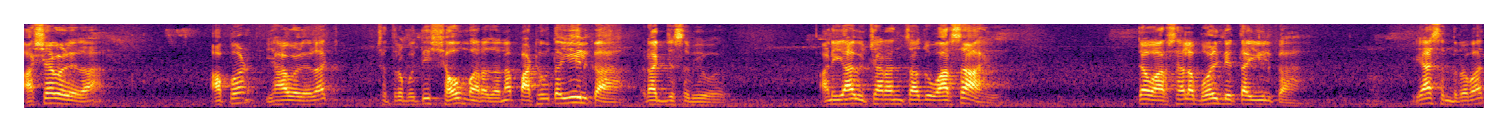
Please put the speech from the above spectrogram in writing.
अशा वेळेला आपण ह्या वेळेला छत्रपती शाहू महाराजांना पाठवता येईल का राज्यसभेवर? आणि या विचारांचा जो वारसा आहे त्या वारशाला बळ देता येईल का? या संदर्भात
